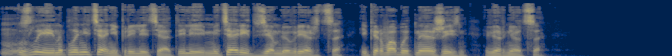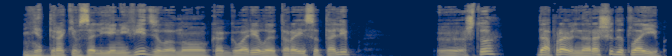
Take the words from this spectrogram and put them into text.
злые инопланетяне прилетят, или метеорит в Землю врежется, и первобытная жизнь вернется. Нет, драки в зале я не видела, но, как говорила это Раиса Талиб... Э, что? Да, правильно, Рашида Тлаиб.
